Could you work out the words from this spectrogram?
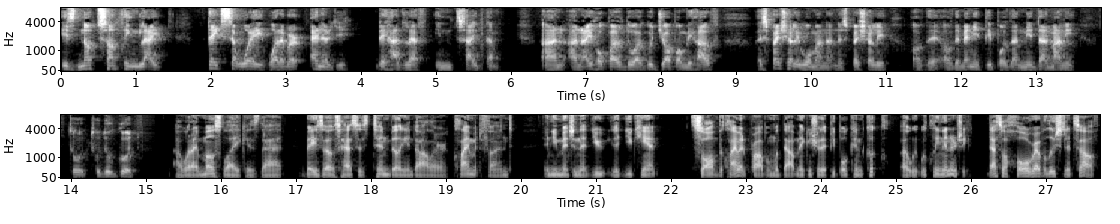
is not something like takes away whatever energy they had left inside them. And, and I hope I'll do a good job on behalf, especially women and especially of the, of the many people that need that money to, to do good. Uh, what I most like is that Bezos has his $10 billion climate fund, and you mentioned that you that you can't solve the climate problem without making sure that people can cook uh, with, with clean energy. That's a whole revolution itself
